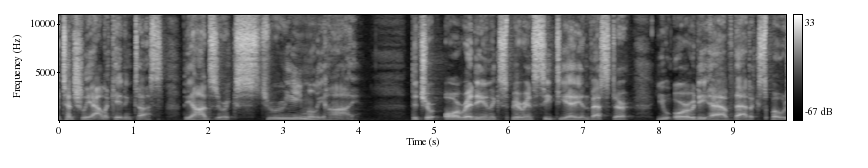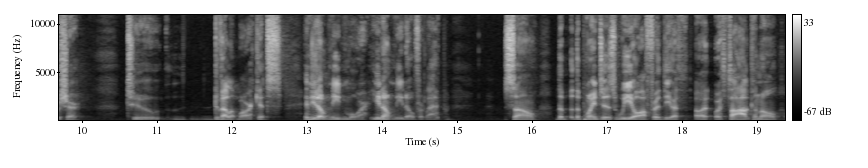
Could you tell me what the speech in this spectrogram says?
potentially allocating to us, the odds are extremely high that you're already an experienced CTA investor. You already have that exposure to developed markets, and you don't need more. You don't need overlap. So the the point is, we offer the orth- orthogonal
